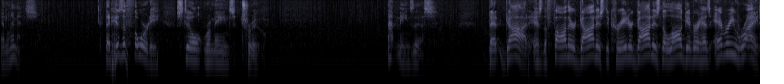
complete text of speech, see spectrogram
and limits. That His authority still remains true. That means this that God, as the Father, God as the Creator, God as the lawgiver, has every right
